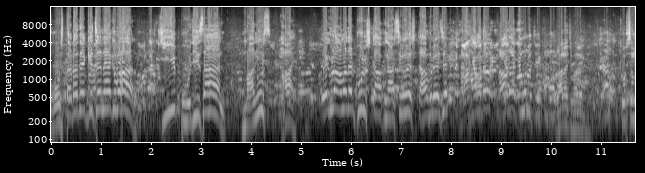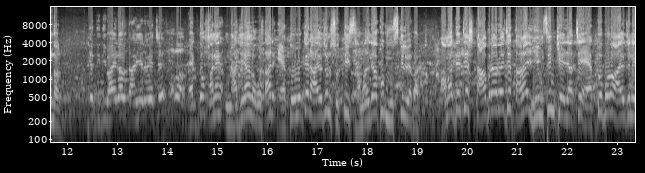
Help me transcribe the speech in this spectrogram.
অবস্থাটা দেখেছেন একবার? কি পজিশন মানুষ হায়। এগুলো আমাদের ফুল স্টাফ নার্সিংহোমের স্টাফ রয়েছে। খাওয়া দাওয়া খাওয়া দাওয়া কেমন হচ্ছে? ভালো আছে ভালো আছে খুব সুন্দর। দিদি ভাইরাও দাঁড়িয়ে রয়েছে। একদম মানে নাজেহাল অবস্থা। আর এত লোকের আয়োজন সত্যি সামাল দেওয়া খুব মুশকিল ব্যাপার। আমাদের যে স্টাফরা রয়েছে, তারাই হিমশিম খেয়ে যাচ্ছে এত বড় আয়োজনে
